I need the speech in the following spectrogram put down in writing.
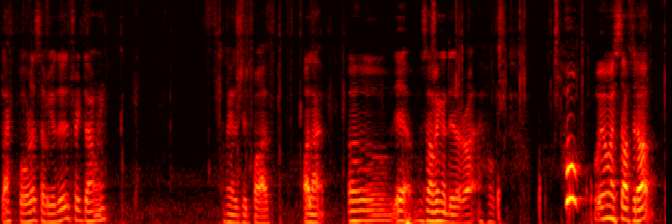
black border, so we're going to do the trick, don't we? I think I did five. I don't Oh, yeah. So I think I did it right. Whew, we almost stuffed it up.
